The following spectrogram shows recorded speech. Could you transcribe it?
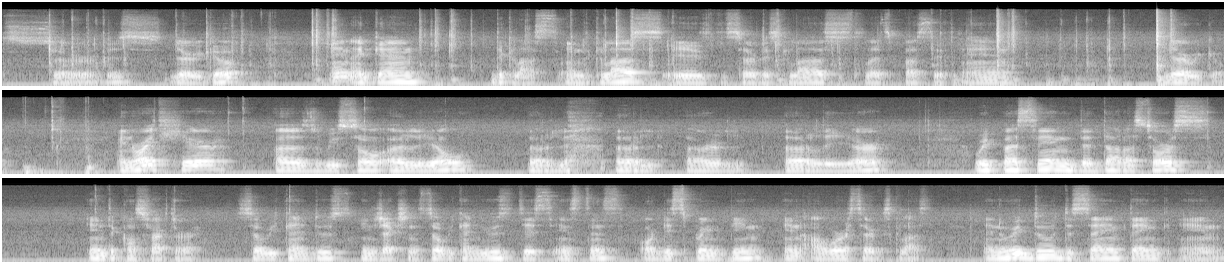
Service. There we go. And again the class. And the class is the service class. Let's pass it in. There we go. And right here as we saw earlier early, early, earlier we pass in the data source in the constructor so we can do injection. So we can use this instance or this spring bean in our service class. And we do the same thing in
